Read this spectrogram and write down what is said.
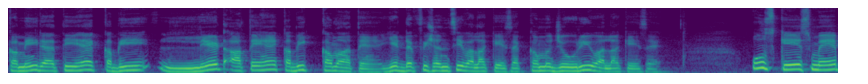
कमी रहती है, कभी लेट आते हैं, कभी कम आते हैं, ये डेफिशिएंसी वाला केस है, कमज़ोरी वाला केस है। उस केस में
